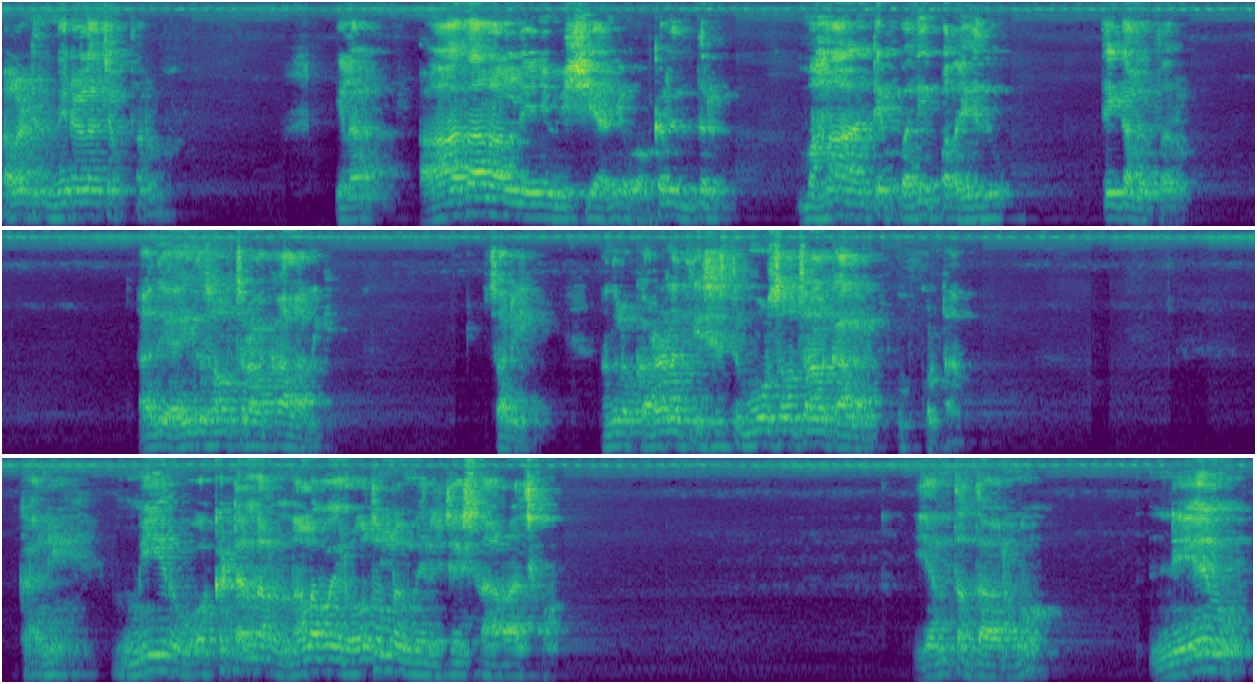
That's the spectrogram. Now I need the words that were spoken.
అలాంటిది మీరు ఎలా చెప్తారు? ఇలా ఆధారాలు లేని విషయాన్ని ఒకరిద్దరు మహా అంటే పది పదహైదు తీయగలుగుతారు. అది ఐదు సంవత్సరాల కాలానికి. సారీ అందులో కరోనా తీసేస్తే మూడు సంవత్సరాల కాలానికి ఒప్పుకుంటాను. కానీ మీరు ఒకటన్నర నలభై రోజుల్లో మీరు చేసిన అరాచకం ఎంత దారుణం నేను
